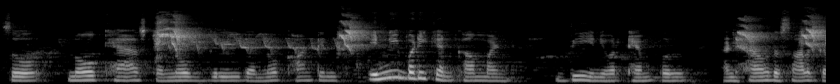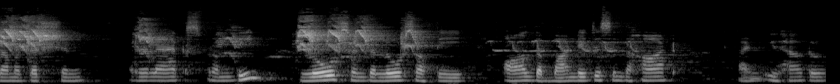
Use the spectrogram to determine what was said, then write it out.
So no caste and no greed and no continent. Anybody can come and be in your temple and have the Salagrama darshan. Relax from the loads and the loads of the all the bondages in the heart. And you have to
